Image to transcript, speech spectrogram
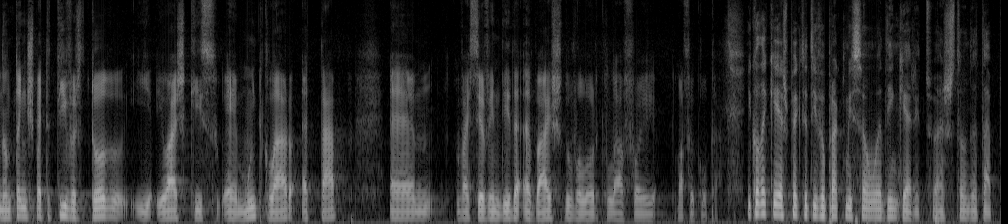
não tenho expectativas de todo e eu acho que isso é muito claro. A TAP um, ehm, vai ser vendida abaixo do valor que lá foi, lá foi colocado. E qual é que é a expectativa para a comissão de inquérito à gestão da TAP?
